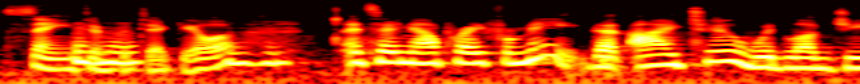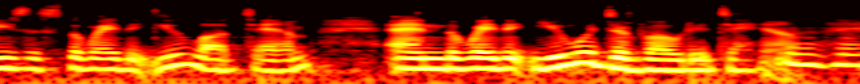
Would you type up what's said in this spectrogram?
saint Mm-hmm. in particular, and say, "Now pray for me that I too would love Jesus the way that you loved him, and the way that you were devoted to him." Mm-hmm.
